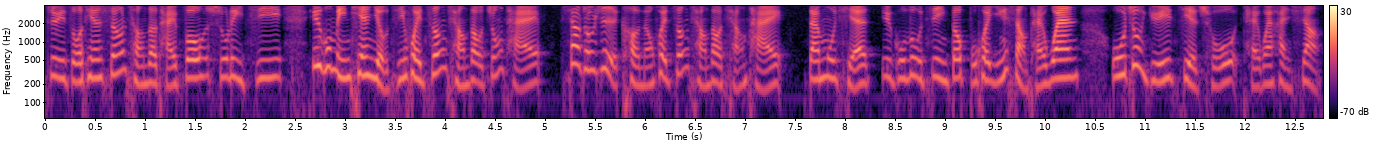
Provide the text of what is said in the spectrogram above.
至于昨天生成的台风舒力基，预估明天有机会增强到中台，下周日可能会增强到强台，但目前预估路径都不会影响台湾，无助于解除台湾旱象。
